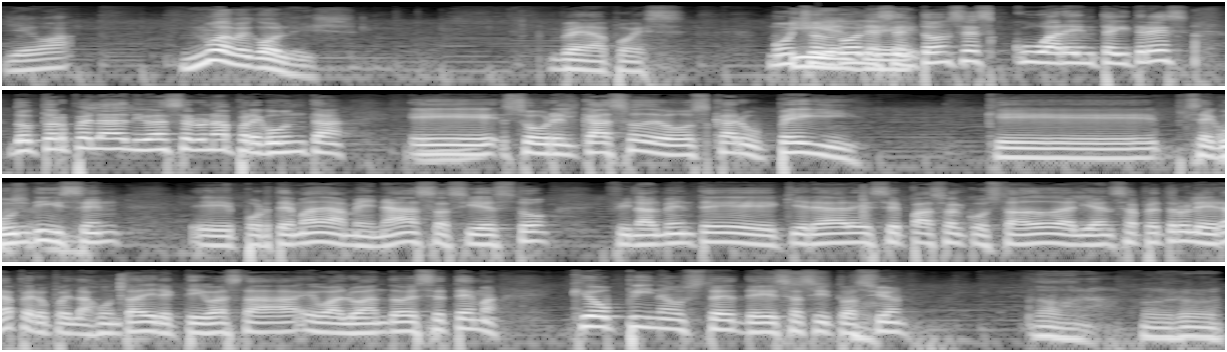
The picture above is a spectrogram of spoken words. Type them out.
lleva nueve goles. Vea pues. Muchos goles. de- Entonces, 43. Doctor Peláez, le iba a hacer una pregunta eh, sobre el caso de Oscar Upegui, que según dicen, eh, por tema de amenazas y esto, finalmente quiere dar ese paso al costado de Alianza Petrolera, pero pues la Junta Directiva está evaluando ese tema. ¿Qué opina usted de esa situación? No, no, no, no,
